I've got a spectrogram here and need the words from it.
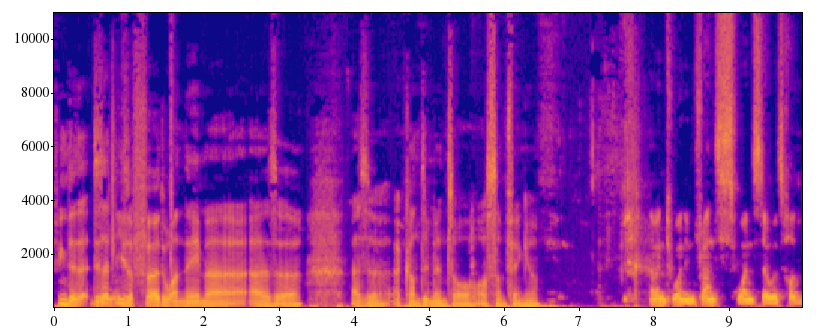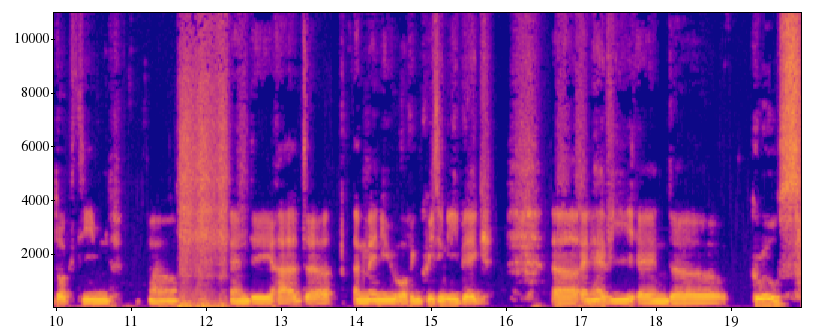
I think there's, there's mm-hmm. at least a third one name uh, as a as a, a, condiment or, or something. Yeah. I went to one in France once that was hot dog themed, uh, and they had a menu of increasingly big and heavy and uh, gross,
